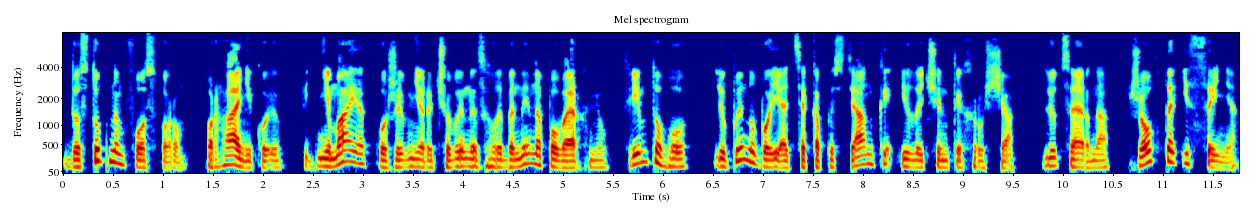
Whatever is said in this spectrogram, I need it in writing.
доступним фосфором, органікою, піднімає поживні речовини з глибини на поверхню. Крім того, люпину бояться капустянки і личинки хруща. Люцерна, жовта і синя.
